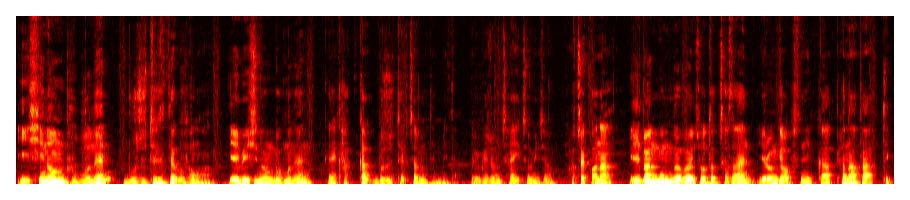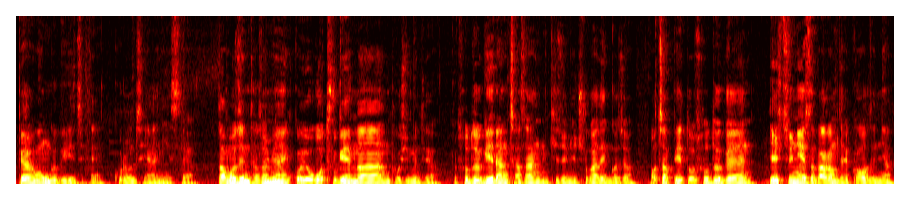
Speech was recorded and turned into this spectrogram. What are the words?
이 신혼부부는 무주택 세대 구성원. 예비 신혼부부는 그냥 각각 무주택자면 됩니다. 여기 좀 차이점이죠. 어쨌거나 일반 공급은 소득 자산 이런 게 없으니까 편하다. 특별 공급이 이제 그런 제한이 있어요. 나머지는 다 설명했고 요거 두 개만 보시면 돼요. 소득이랑 자산 기준이 추가된 거죠. 어차피 또 소득은 1순위에서 마감될 거거든요.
